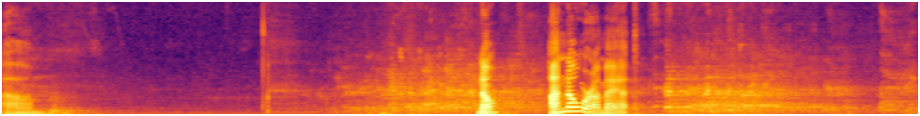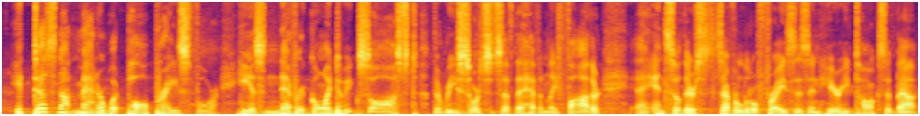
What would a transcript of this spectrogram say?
Um, no, I know where I'm at. It does not matter what Paul prays for. He is never going to exhaust the resources of the Heavenly Father. And so there's several little phrases in here. He talks about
